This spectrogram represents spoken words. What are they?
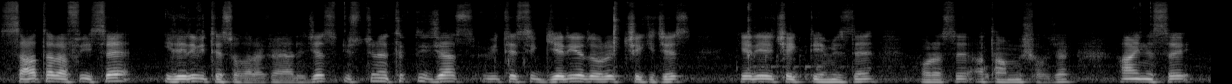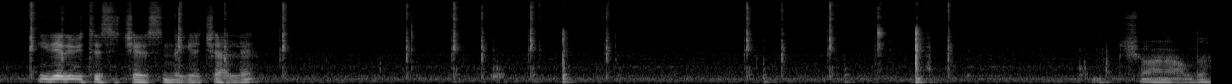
Sağ tarafı ise ileri vites olarak ayarlayacağız. Üstüne tıklayacağız. Vitesi geriye doğru çekeceğiz. Geriye çektiğimizde orası atanmış olacak. Aynısı ileri vites içerisinde geçerli. Şu an aldı.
